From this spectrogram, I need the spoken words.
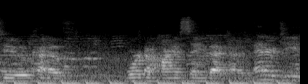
to kind of work on harnessing that kind of energy.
